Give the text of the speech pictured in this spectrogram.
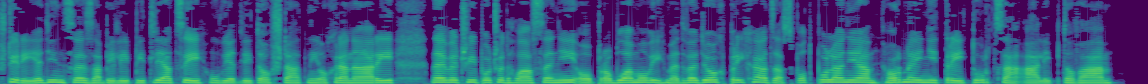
4 jedince zabili pytliaci, uviedli to štátni ochranári. Najväčší počet hlásení o problémových medveďoch prichádza z Podpolania, Hornej Nitry, Turca a Liptová.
